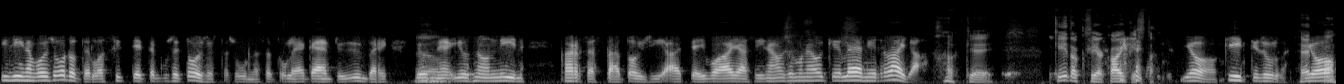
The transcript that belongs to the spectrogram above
niin siinä voisi odotella sitten, että kun se toisesta suunnasta tulee ja kääntyy ympäri, jos ne, jos ne on niin karsastaa toisiaan, että ei voi ajaa. Siinä on semmoinen oikein läänin raja. Okei. Okay. Kiitoksia kaikista. Joo, kiitti sulle. Heippa. Joo.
